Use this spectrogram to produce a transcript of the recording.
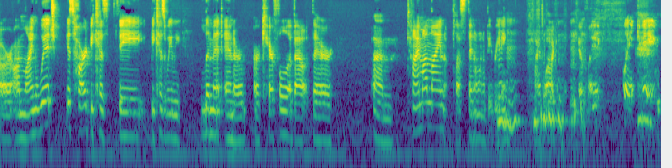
are online, which is hard because they because we limit and are are careful about their um, time online. Plus, they don't want to be reading mm-hmm. my blog. play play a game.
